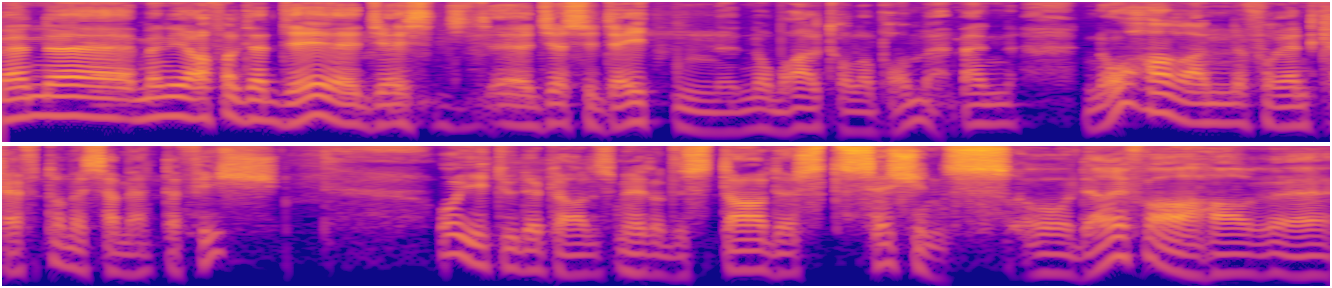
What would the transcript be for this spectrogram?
Men, eh, men iallfall det er det Jesse, eh, Dayton normalt holder på med. Men nå har han forent krefter med Samantha Fish og gitt ut en plate som heter The Stardust Sessions. Og derifra har eh,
